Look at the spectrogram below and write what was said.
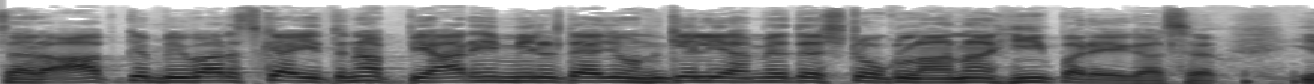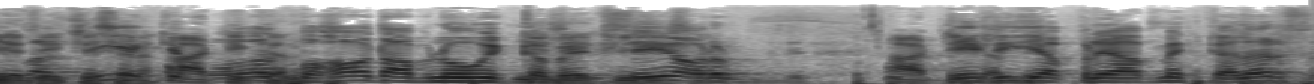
सर आपके व्यूवर्स का इतना प्यार ही मिलता है जो उनके लिए हमें तो स्टॉक लाना ही पड़ेगा सर। ये देखिए सर आर्टिकल। बहुत आप लोगों के कमेंट से और आर्टिकल देख लीजिए अपने आप में कलर्स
